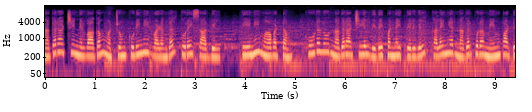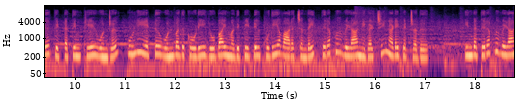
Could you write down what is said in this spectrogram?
நகராட்சி நிர்வாகம் மற்றும் குடிநீர் வழங்கல் துறை சார்பில் தேனி மாவட்டம் கூடலூர் நகராட்சியில் விதைப்பண்ணை தெருவில் கலைஞர் நகர்ப்புற மேம்பாட்டு திட்டத்தின் கீழ் ஒன்று புள்ளி எட்டு ஒன்பது கோடி ரூபாய் மதிப்பீட்டில் புதிய வாரச்சந்தை திறப்பு விழா நிகழ்ச்சி நடைபெற்றது. இந்த திறப்பு விழா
